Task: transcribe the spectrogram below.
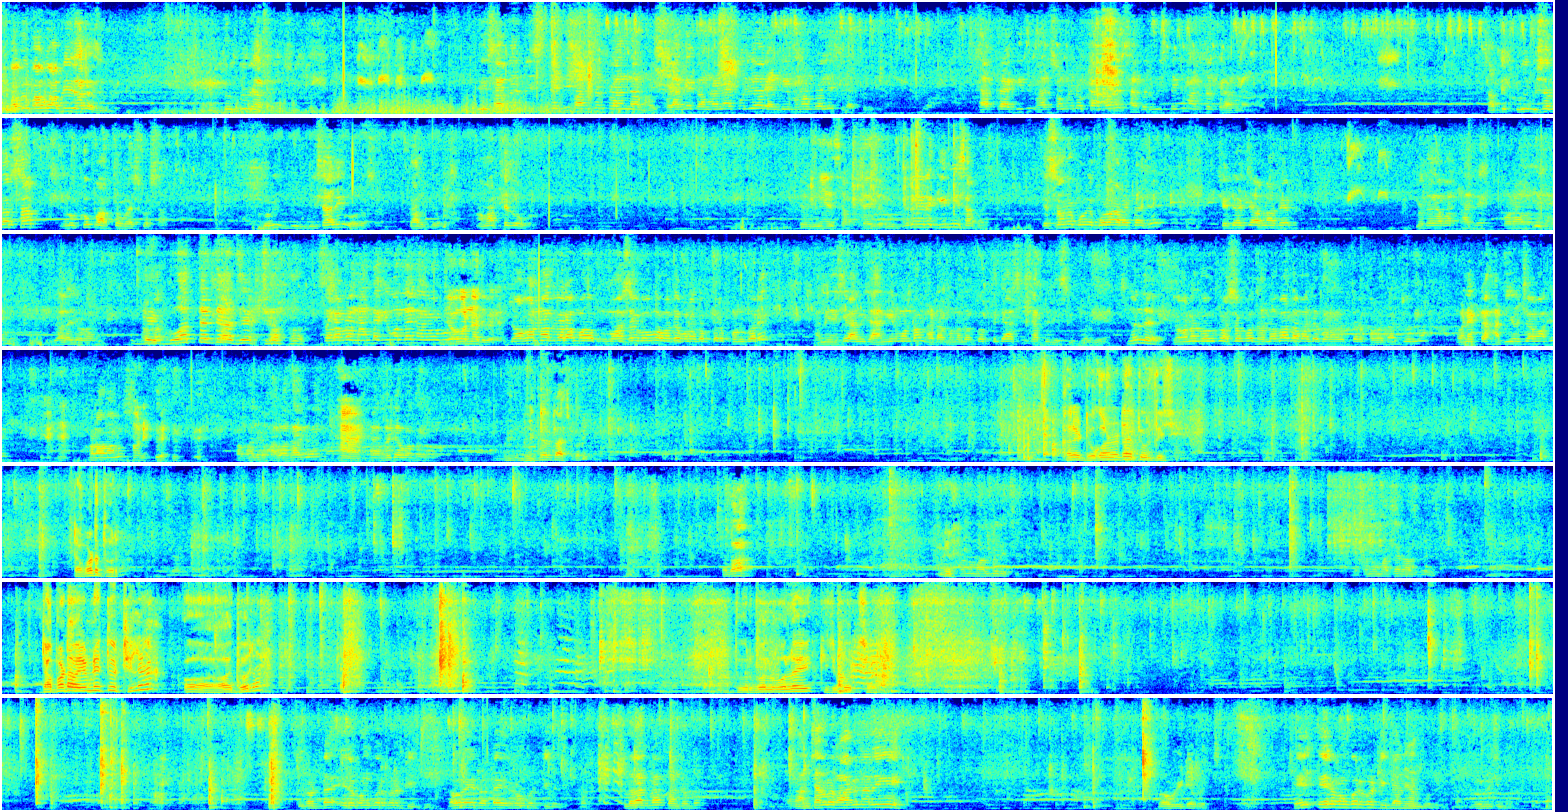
বাবু। বাবু আপনি ধারে আসুন। তুমি তুমি হাতে এই সাপের বিষ থেকেই মানুষের প্রাণদান হয়। ঘোড়াকে কামড়া না করিয়া আর অ্যান্টিভেনমটালে সিরাপ করে দিও। সাপ প্রাকৃতিক ভারসাম্য রক্ষা করে সাপের বিষ থেকে মানুষের প্রাণদান হয়। সাপটি খুবই বিষাদর সাপ এবং খুব প্রাপ্তবয়স্ক সাপ। খুবই বিশালই বড় সাপ কালকেও। আমার থেকেও বড়। এটা এটা গিন্নি সাপ আছে। এর সঙ্গে বড় আরেকটা আছে সেটা হচ্ছে আপনাদের কোথায় আবার থাকে পরে আবার জলে জড়ানো আছে একটা। স্যার আপনার নামটা কি বললেন? জগন্নাথ বেড়া। জগন্নাথ বেড়া ম- মহাশয় বাবু আমাদের বন দপ্তরে ফোন করে। আমি এসে আমি জাহাঙ্গীর মন্ডল ঘাটা বন দপ্তর থেকে আসি সাপটি রিসিভ করে নিয়ে জগন্নাথ বাবুকে অসংখ্য ধন্যবাদ। আমাদের বন দপ্তরে খবর দেওয়ার জন্য। অনেকটা হাঁটিয়েছে আমাকে। খরা মানুষ। সকালে ভালো থাকবেন। হ্যাঁ। হ্যাঁ ভিডিও বন্ধ করুন ভিডিওর কাজ ঢোকানোটাই তুলতেছি। টাপাটা ধর। এখনও মাল বেড়েছে। এখনও মাছের মাছ বেড়েছে। ডাব্বাটা এমনি তুই ঠিলে রাখ। ও ধর দুর্বল বলেই কিছু করছে। না। রডটা এরকম করে করে টিপবি। ও এই রডটা এরকম করে টিপবি। তুলে রাখ না গামছাটা। গামছাগুলো রাখ না রে। ও ভিডিও করছি। এই- এরকম করে করে টিপবি আমি এখন বলি। ওই বেশি করে।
